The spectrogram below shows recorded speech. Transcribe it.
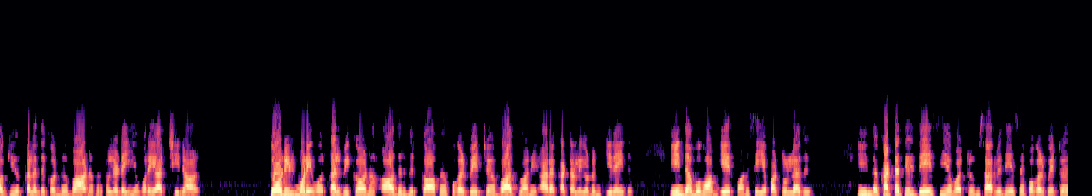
ஆகியோர் கலந்து கொண்டு மாணவர்களிடையே உரையாற்றினார். தொழில் முனைவோர் கல்விக்கான ஆதரவிற்காக புகழ்பெற்ற வாத்வானி அறக்கட்டளையுடன் இணைந்து இந்த முகாம் ஏற்பாடு செய்யப்பட்டுள்ளது. இந்த கட்டத்தில் தேசிய மற்றும் சர்வதேச புகழ்பெற்ற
